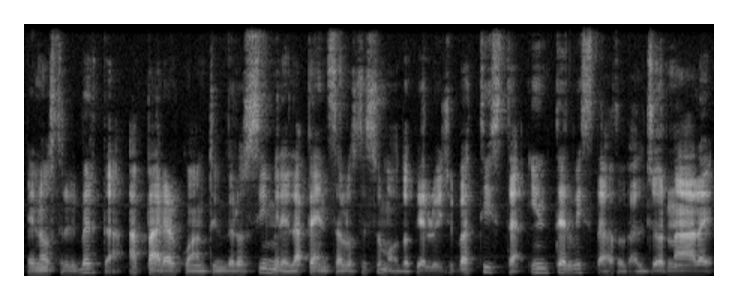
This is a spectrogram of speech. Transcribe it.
le nostre libertà, appare alquanto inverosimile, la pensa allo stesso modo Pierluigi Battista, intervistato dal giornale.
